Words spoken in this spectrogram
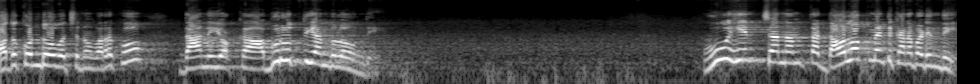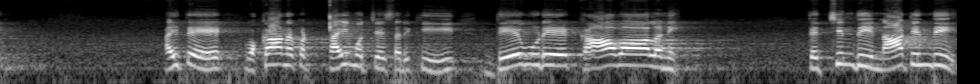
పదకొండో వచనం వరకు దాని యొక్క అభివృద్ధి అందులో ఉంది. ఊహించనంత డెవలప్మెంట్ కనబడింది. అయితే ఒకానొక టైం వచ్చేసరికి దేవుడే కావాలని తెచ్చింది నాటింది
